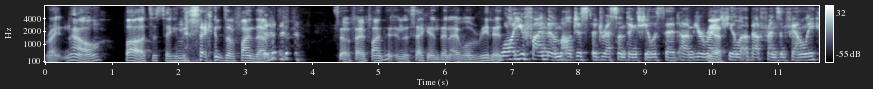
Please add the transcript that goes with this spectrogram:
right now, but it's taking me a second to find them. so if I find it in a second, then I will read it. While you find them, I'll just address something Sheila said. Um, you're right, yes. Sheila, about friends and family.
